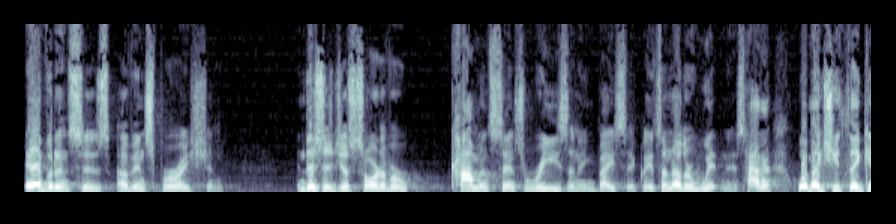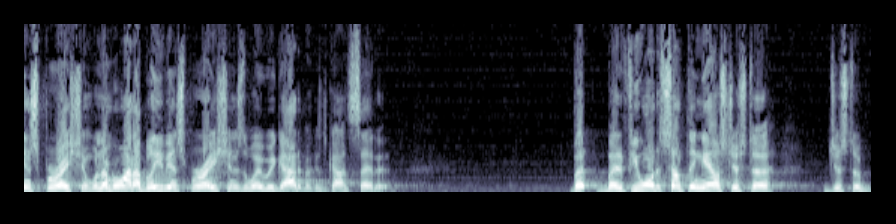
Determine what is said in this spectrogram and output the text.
evidences of inspiration. And this is just sort of a common sense reasoning, basically. It's another witness. How do, what makes you think inspiration? Well, number one, I believe inspiration is the way we got it because God said it. But, but if you want something else just to, just to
